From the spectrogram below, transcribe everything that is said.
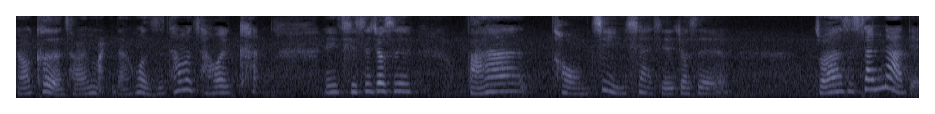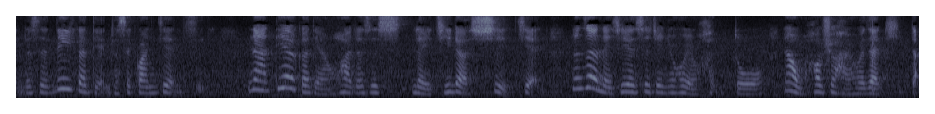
然后客人才会买单，或者是他们才会看。诶，其实就是把它统计一下，其实就是主要是三大点，就是第一个点就是关键词。那第二个点的话，就是累积的事件。那这个累积的事件就会有很多，那我们后续还会再提到。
